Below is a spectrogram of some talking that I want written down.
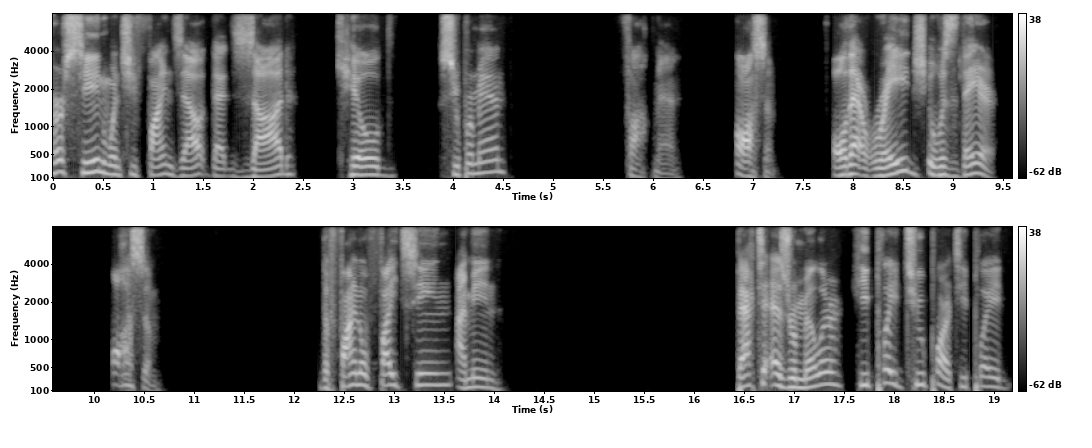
Her scene when she finds out that Zod killed Superman. Fuck, man. Awesome. All that rage, it was there. Awesome. The final fight scene, I mean, back to Ezra Miller, he played two parts. He played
